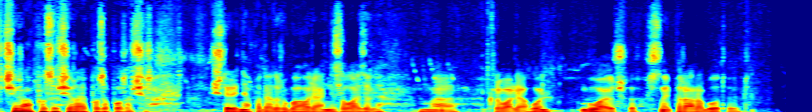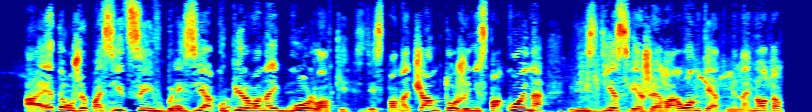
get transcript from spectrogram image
Вчера, позавчера и позапозавчера. Четыре дня подряд, грубо говоря, они залазили. Мы открывали огонь. Бывают, что снайпера работают. А это уже позиции вблизи оккупированной Горловки. Здесь по ночам тоже неспокойно. Везде свежие воронки от минометов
